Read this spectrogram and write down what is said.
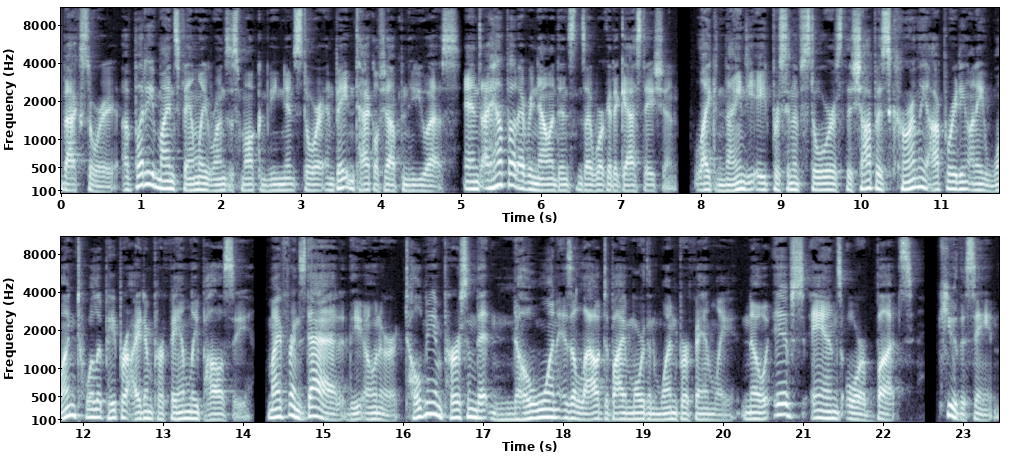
Backstory A buddy of mine's family runs a small convenience store and bait and tackle shop in the US, and I help out every now and then since I work at a gas station. Like 98% of stores, the shop is currently operating on a one toilet paper item per family policy. My friend's dad, the owner, told me in person that no one is allowed to buy more than one per family. No ifs, ands, or buts. Cue the scene.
